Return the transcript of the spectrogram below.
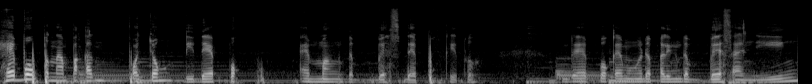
heboh penampakan pocong di Depok. Emang the best Depok gitu Depok emang udah paling the best anjing.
